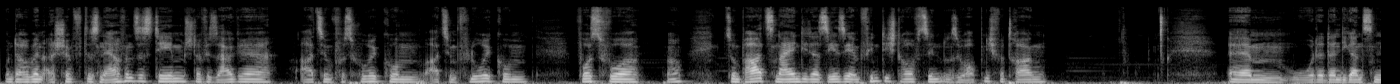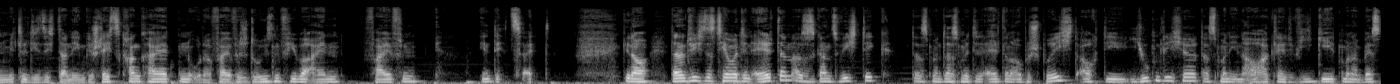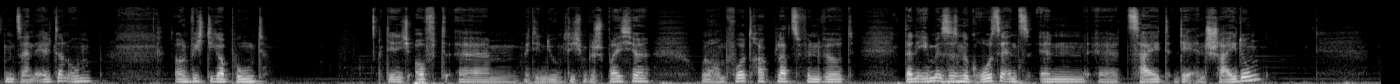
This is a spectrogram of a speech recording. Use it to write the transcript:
und darüber ein erschöpftes Nervensystem, Staphysagra, Acium phosphoricum, Acium fluoricum, Phosphor. Ja. So ein paar Arzneien, die da sehr, sehr empfindlich drauf sind und es überhaupt nicht vertragen. Ähm, oder dann die ganzen Mittel, die sich dann eben Geschlechtskrankheiten oder pfeifische Drüsenfieber einpfeifen in der Zeit. Genau. Dann natürlich das Thema mit den Eltern. Also es ist ganz wichtig, dass man das mit den Eltern auch bespricht. Auch die Jugendliche, dass man ihnen auch erklärt, wie geht man am besten mit seinen Eltern um. Ist auch ein wichtiger Punkt, den ich oft ähm, mit den Jugendlichen bespreche und auch im Vortrag Platz finden wird. Dann eben ist es eine große Ent in, äh, Zeit der Entscheidung.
